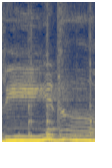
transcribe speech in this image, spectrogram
Shriram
